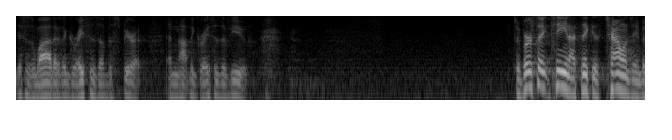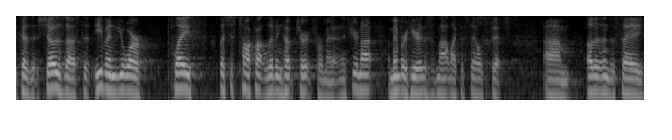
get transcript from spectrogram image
This is why they're the graces of the Spirit and not the graces of you. so, verse 18, I think, is challenging because it shows us that even your place, let's just talk about Living Hope Church for a minute. And if you're not a member here, this is not like a sales pitch, um, other than to say,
